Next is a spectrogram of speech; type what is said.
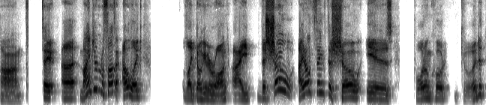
Um, say, uh, my general thoughts. I like, like, don't get me wrong. I the show. I don't think the show is quote unquote good,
